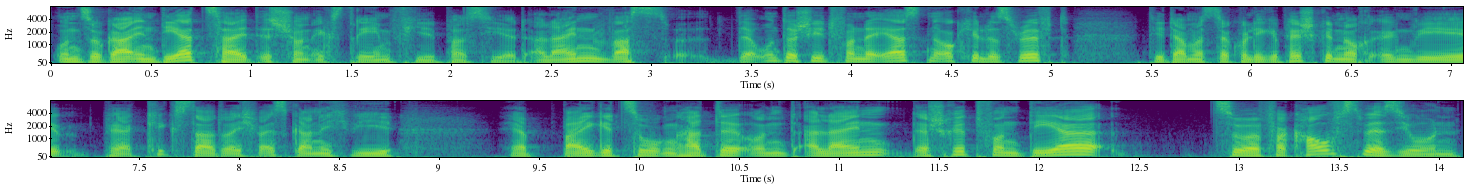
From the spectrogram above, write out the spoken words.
und sogar in der Zeit ist schon extrem viel passiert. Allein was der Unterschied von der ersten Oculus Rift, die damals der Kollege Peschke noch irgendwie per Kickstarter, ich weiß gar nicht wie, herbeigezogen hatte. Und allein der Schritt von der zur Verkaufsversion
